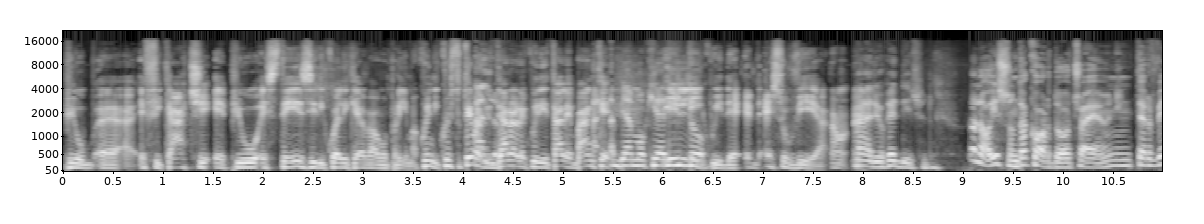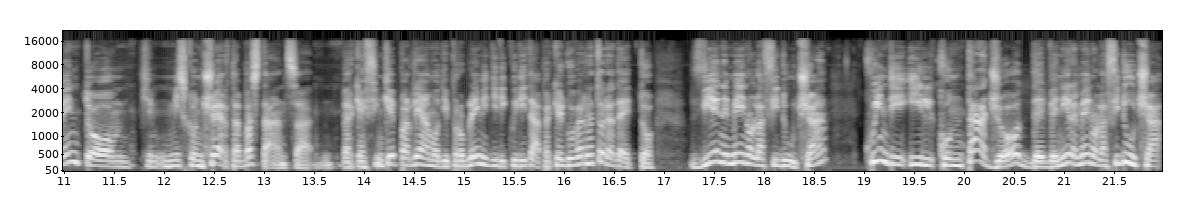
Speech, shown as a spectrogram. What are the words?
più eh, efficaci e più estesi di quelli che avevamo prima. Quindi questo tema di Allora, dare la liquidità alle banche abbiamo chiarito- illiquide e, e su via. no? Mario, che dici tu? No, no, io sono d'accordo, cioè è un intervento che mi sconcerta abbastanza, perché finché parliamo di problemi di liquidità, perché il governatore ha detto viene meno la fiducia, quindi il contagio del venire meno la fiducia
